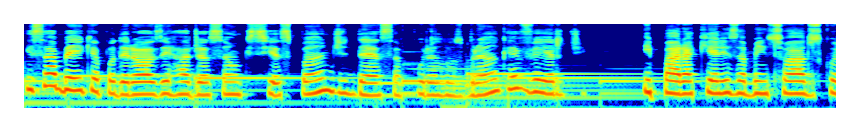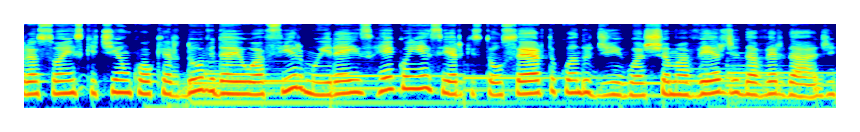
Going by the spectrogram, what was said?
e sabei que a poderosa irradiação que se expande dessa pura luz branca é verde. E para aqueles abençoados corações que tinham qualquer dúvida, eu afirmo: ireis reconhecer que estou certo quando digo a chama verde da verdade,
